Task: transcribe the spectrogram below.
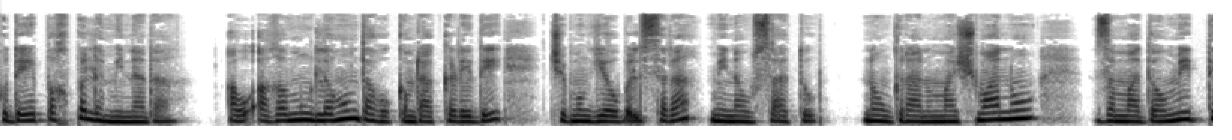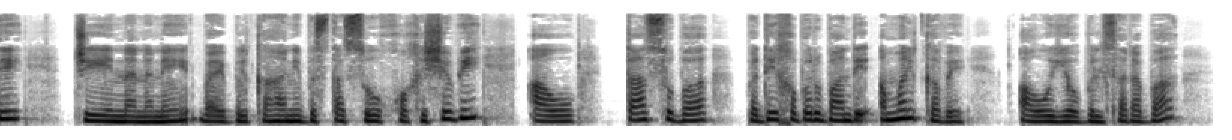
خدای په خپل مینه ده او هغه موږ له هم دا حکم را کړی دی چې موږ یو بل سره مینه وساتو نو ګرانو مشمانو زما د امید دی چې نننې بایبل کہانی به تاسو خوښ شي او تاسو به په دې خبرو باندې عمل کوئ او یو بل سره به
